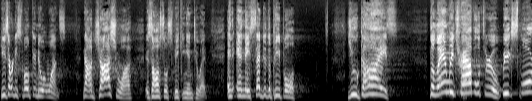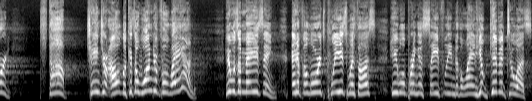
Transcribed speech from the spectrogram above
He's already spoken to it once. Now, Joshua is also speaking into it. And, and they said to the people, You guys, the land we traveled through, we explored, stop, change your outlook. It's a wonderful land. It was amazing. And if the Lord's pleased with us, He will bring us safely into the land. He'll give it to us.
